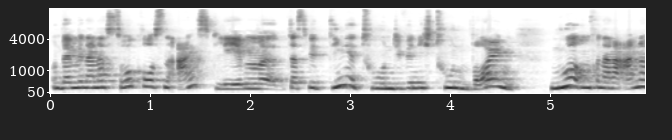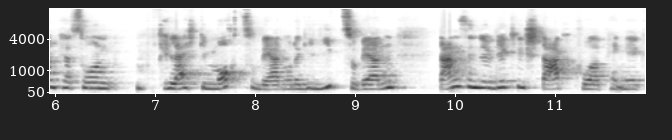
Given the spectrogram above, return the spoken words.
und wenn wir in einer so großen Angst leben, dass wir Dinge tun, die wir nicht tun wollen, nur um von einer anderen Person vielleicht gemocht zu werden oder geliebt zu werden, dann sind wir wirklich stark co-abhängig.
